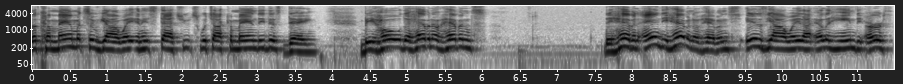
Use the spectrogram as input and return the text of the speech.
the commandments of Yahweh and his statutes which I command thee this day. Behold, the heaven of heavens, the heaven and the heaven of heavens is Yahweh thy Elohim, the earth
